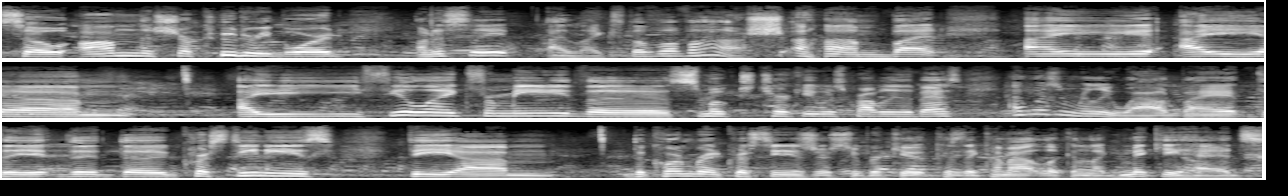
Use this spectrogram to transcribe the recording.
so on the charcuterie board honestly, I liked the lavash, um, but I I um, I feel like for me the smoked turkey was probably the best. I wasn't really wowed by it. The the the crostinis, the um, the cornbread crostinis are super cute because they come out looking like Mickey heads,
